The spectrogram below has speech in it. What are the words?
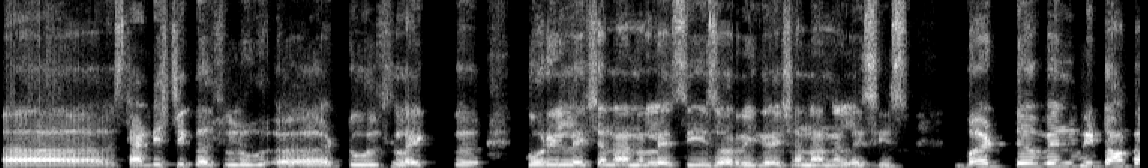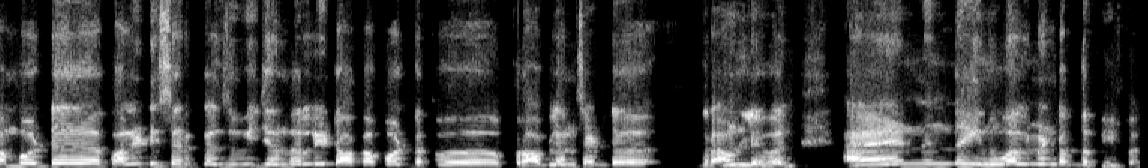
uh, statistical uh, tools like uh, correlation analysis or regression analysis. But uh, when we talk about the quality circles, we generally talk about the uh, problems at the ground level and in the involvement of the people.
